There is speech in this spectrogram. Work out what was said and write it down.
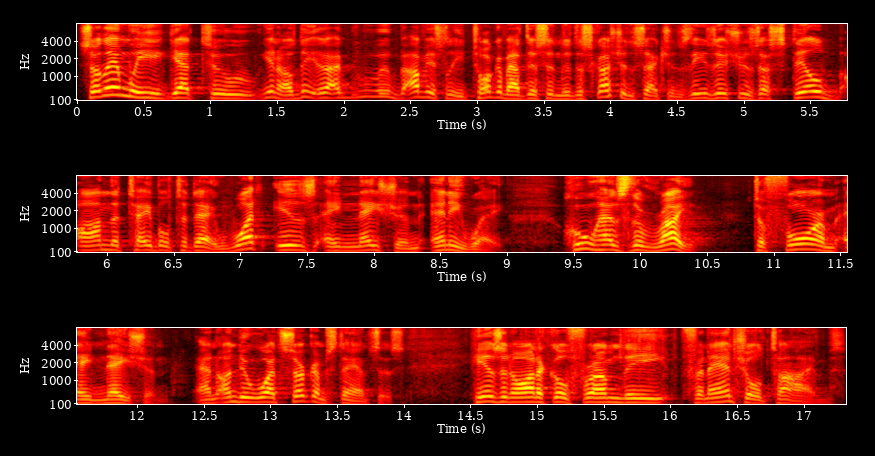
So then we get to, you know, the, uh, obviously talk about this in the discussion sections. These issues are still on the table today. What is a nation anyway? Who has the right to form a nation and under what circumstances? Here's an article from the Financial Times.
